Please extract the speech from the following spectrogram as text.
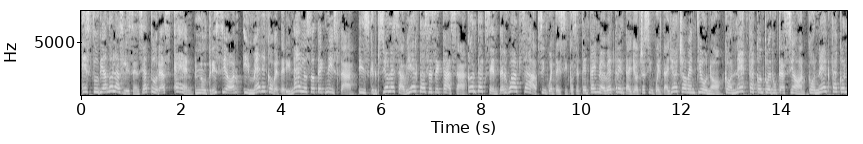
estudiando las licenciaturas en nutrición y médico veterinario o tecnista. Inscripciones abiertas desde casa. Contact Center WhatsApp 5579 385821. Conecta con tu educación. Conecta con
